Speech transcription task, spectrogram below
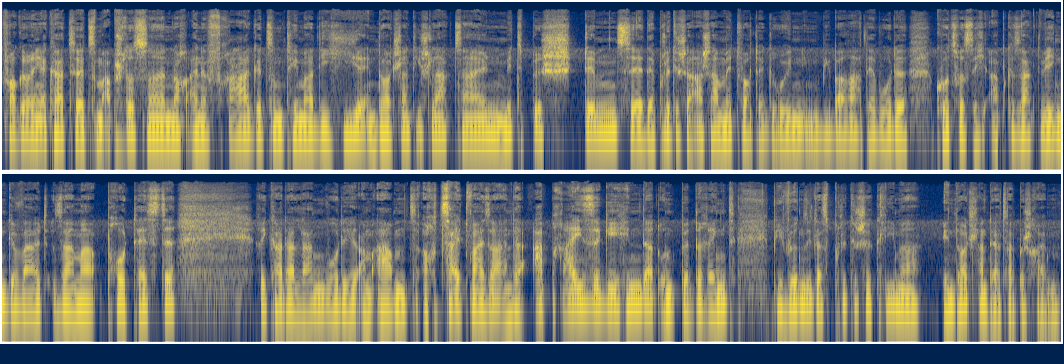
Frau Göring-Eckert, äh, zum Abschluss äh, noch eine Frage zum Thema, die hier in Deutschland die Schlagzeilen mitbestimmt. Äh, der politische Aschermittwoch der Grünen in Biberach, der wurde kurzfristig abgesagt wegen gewaltsamer Proteste. Ricarda Lang wurde am Abend auch zeitweise an der Abreise gehindert und bedrängt. Wie würden Sie das politische Klima in Deutschland derzeit beschreiben?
